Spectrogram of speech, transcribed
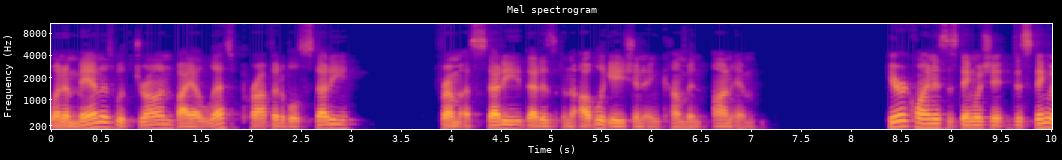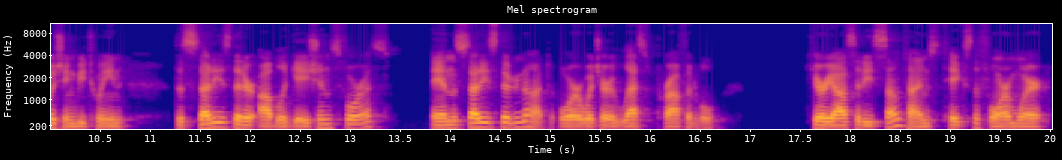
when a man is withdrawn by a less profitable study from a study that is an obligation incumbent on him. Here, Aquinas is distinguishing between the studies that are obligations for us and the studies that are not, or which are less profitable. Curiosity sometimes takes the form where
